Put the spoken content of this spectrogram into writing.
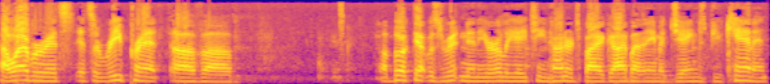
However, it's it's a reprint of uh, a book that was written in the early 1800s by a guy by the name of James Buchanan.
